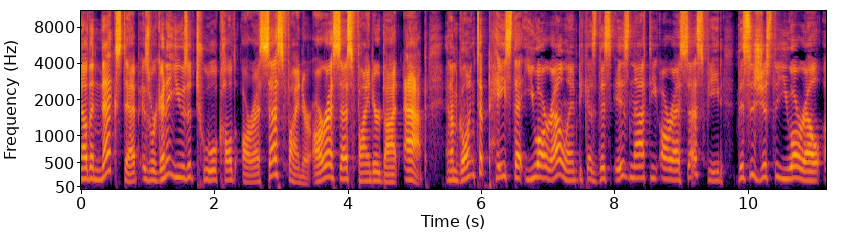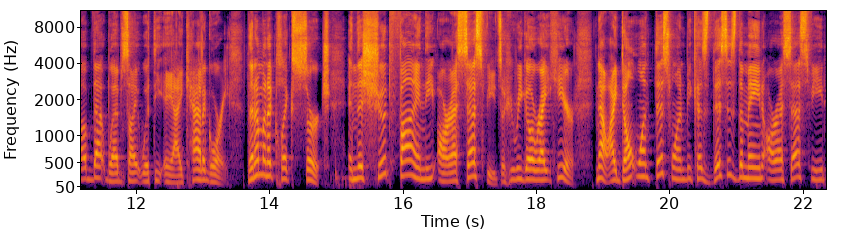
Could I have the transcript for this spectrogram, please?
Now, the next step is we're going to use a tool called RSS Finder, rssfinder.app. And I'm going to paste that URL in because this is not the RSS feed. This is just the URL of that website with the AI category. Then I'm going to click search, and this should find the RSS feed. So here we go right here. Now, I don't want this one because this is the main RSS feed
